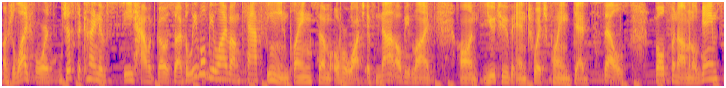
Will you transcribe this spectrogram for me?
on July 4th just to kind of see how it goes. So I believe I'll be live on Caffeine playing some Overwatch. If not, I'll be live on YouTube and Twitch playing Dead Cells. Both phenomenal games.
